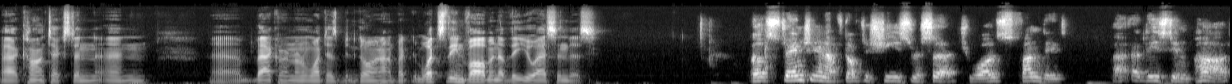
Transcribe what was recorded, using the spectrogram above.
uh, context and and uh, background on what has been going on. But what's the involvement of the U.S. in this? Well, strangely enough, Dr. Shi's research was funded, uh, at least in part,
